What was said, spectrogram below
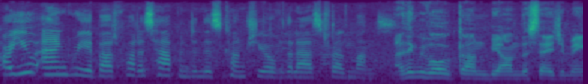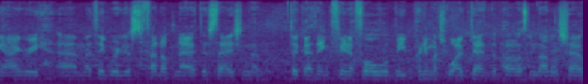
Are you angry about what has happened in this country over the last 12 months? I think we've all gone beyond the stage of being angry. Um, I think we're just fed up now at this stage, and I think, I think Fianna Fáil will be pretty much wiped out in the polls, and that'll show.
